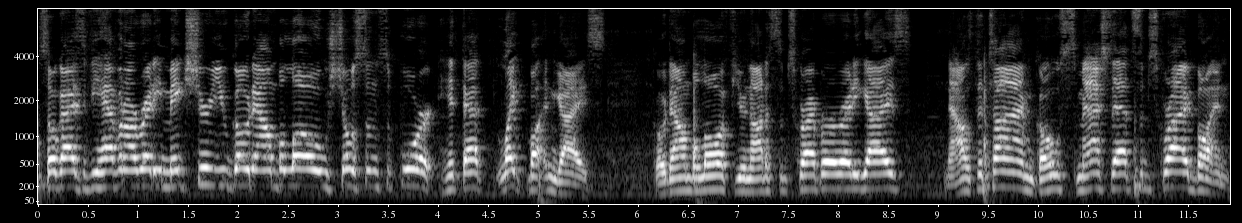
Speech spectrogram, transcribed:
So guys, if you haven't already, make sure you go down below, show some support, hit that like button, guys. Go down below if you're not a subscriber already, guys. Now's the time. Go smash that subscribe button.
